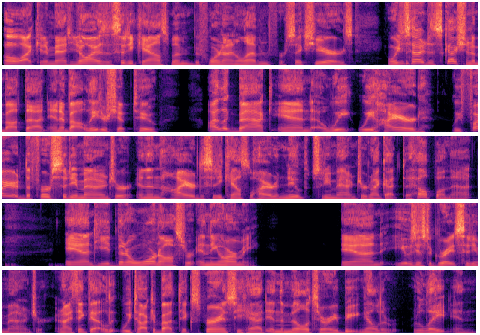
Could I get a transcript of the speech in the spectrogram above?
Oh, I can imagine. You know, I was a city councilman before 9 11 for six years. And we just had a discussion about that and about leadership too. I look back and we, we hired, we fired the first city manager and then hired the city council hired a new city manager. And I got to help on that. And he'd been a warrant officer in the army. And he was just a great city manager. And I think that we talked about the experience he had in the military, being able to relate and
